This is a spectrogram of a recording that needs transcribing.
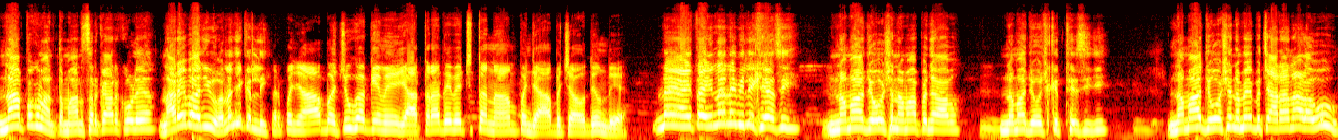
ਨਾ ਭਗਵੰਤ ਮਾਨ ਸਰਕਾਰ ਕੋਲੇ ਆ। ਨਾਰੇਬਾਜ਼ੀ ਹੋ ਨਾ ਜੀ ਕੱਲੀ ਪਰ ਪੰਜਾਬ ਬਚੂਗਾ ਕਿਵੇਂ? ਯਾਤਰਾ ਦੇ ਵਿੱਚ ਤਾਂ ਨਾਮ ਪੰਜਾਬ ਬਚਾਓ ਦੇ ਹੁੰਦੇ ਆ। ਨਹੀਂ ਐ ਤਾਂ ਇਹਨਾਂ ਨੇ ਵੀ ਲਿਖਿਆ ਸੀ। ਨਵਾਂ ਜੋਸ਼ ਨਵਾਂ ਪੰਜਾਬ। ਨਵਾਂ ਜੋਸ਼ ਕਿੱਥੇ ਸੀ ਜੀ? ਨਵਾਂ ਜੋਸ਼ ਨਵੇਂ ਵਿਚਾਰਾਂ ਨਾਲ ਆਊ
